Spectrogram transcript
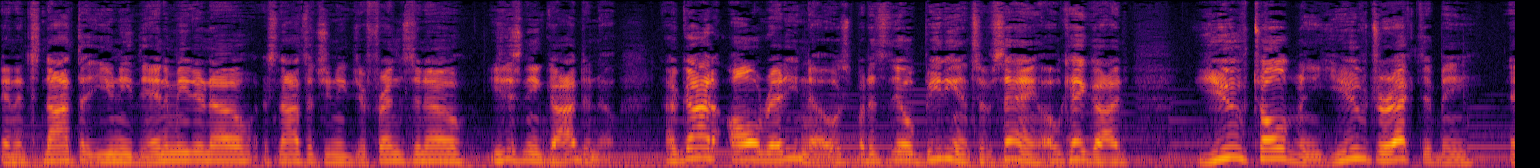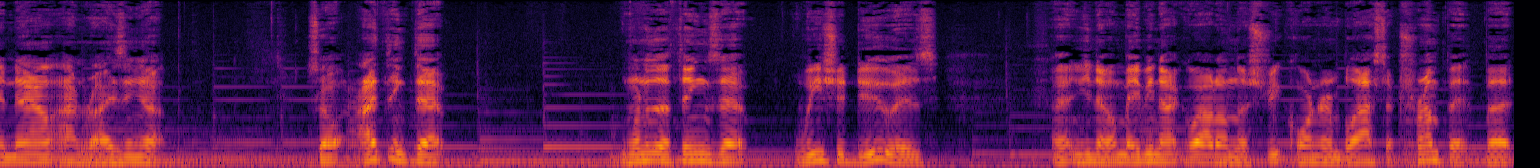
And it's not that you need the enemy to know, it's not that you need your friends to know, you just need God to know. Now, God already knows, but it's the obedience of saying, okay, God, you've told me, you've directed me, and now I'm rising up. So I think that one of the things that we should do is uh, you know, maybe not go out on the street corner and blast a trumpet, but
